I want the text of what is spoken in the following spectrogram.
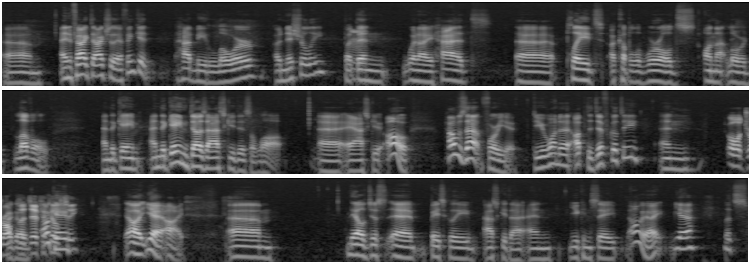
Um, and in fact, actually, I think it had me lower initially, but Mm. then when I had uh, played a couple of worlds on that lower level, and the game and the game does ask you this a lot. Uh, it asks you, "Oh, how was that for you? Do you want to up the difficulty?" And or drop go, the "Okay." difficulty. Oh yeah, I. Um, they'll just uh, basically ask you that, and you can say, "All right, yeah, yeah, let's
